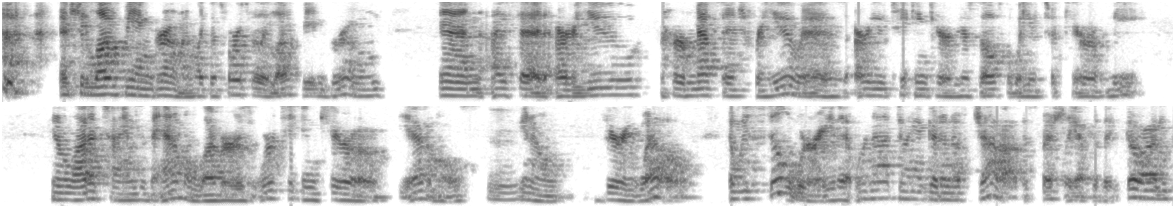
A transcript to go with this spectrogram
and she loved being groomed. I'm like, this horse really loved being groomed. And I said, Are you, her message for you is, Are you taking care of yourself the way you took care of me? You know, a lot of times as animal lovers, we're taking care of the animals, mm. you know, very well. And we still worry that we're not doing a good enough job, especially after they've gone.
